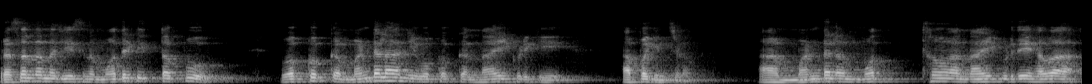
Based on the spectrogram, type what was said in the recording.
ప్రసన్నన్న చేసిన మొదటి తప్పు ఒక్కొక్క మండలాన్ని ఒక్కొక్క నాయకుడికి అప్పగించడం. ఆ మండలం మొత్తం ఆ నాయకుడిదే హవా.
